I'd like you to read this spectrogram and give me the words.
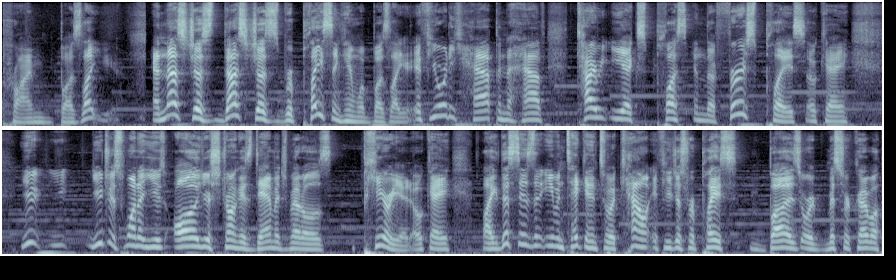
Prime Buzz Lightyear. And that's just that's just replacing him with Buzz Lightyear. If you already happen to have Kairi EX Plus in the first place, okay, you you, you just want to use all your strongest damage medals period okay like this isn't even taken into account if you just replace buzz or mr incredible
